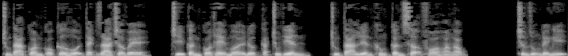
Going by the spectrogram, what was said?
chúng ta còn có cơ hội tách ra trở về, chỉ cần có thể mời được các trung thiên, chúng ta liền không cần sợ Phó Hoàng Ngọc." Trương Dũng đề nghị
